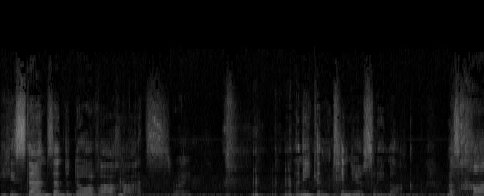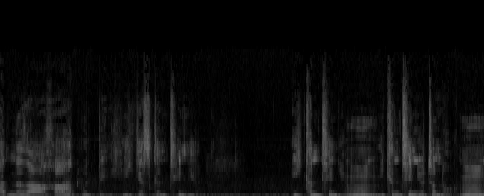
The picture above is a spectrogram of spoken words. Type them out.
He stands at the door of our hearts, right? and he continuously knocks. As hardened as our heart would be, he just continued. He continued. Hmm. He continued to knock. Hmm.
